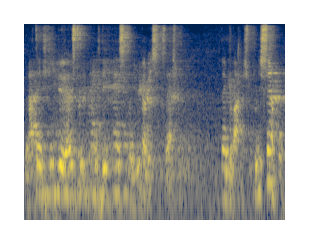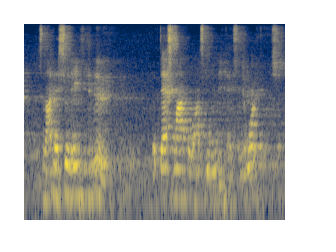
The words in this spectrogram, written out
But I think if you do those three things defensively, you're going to be successful. Think about it. It's pretty simple. It's not necessarily easy to do. But that's my philosophy on defense, and it worked for us.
